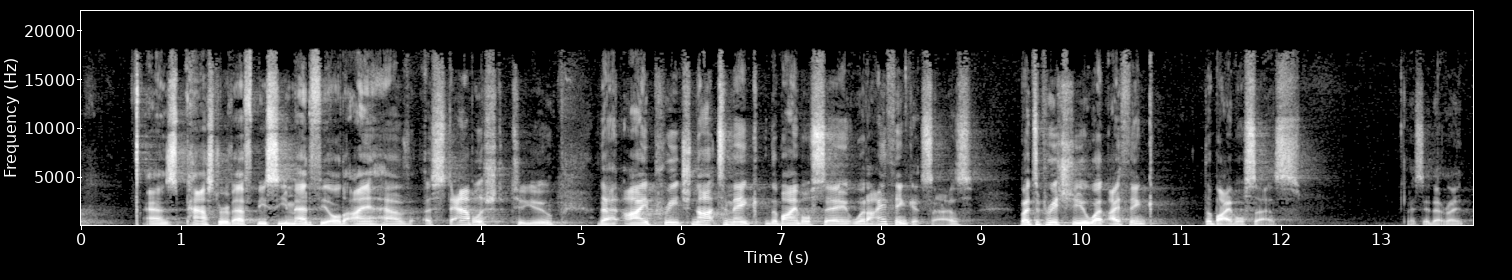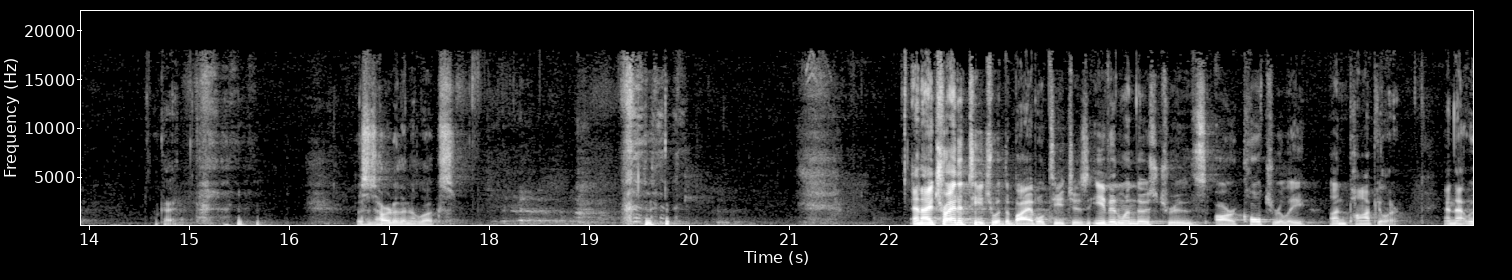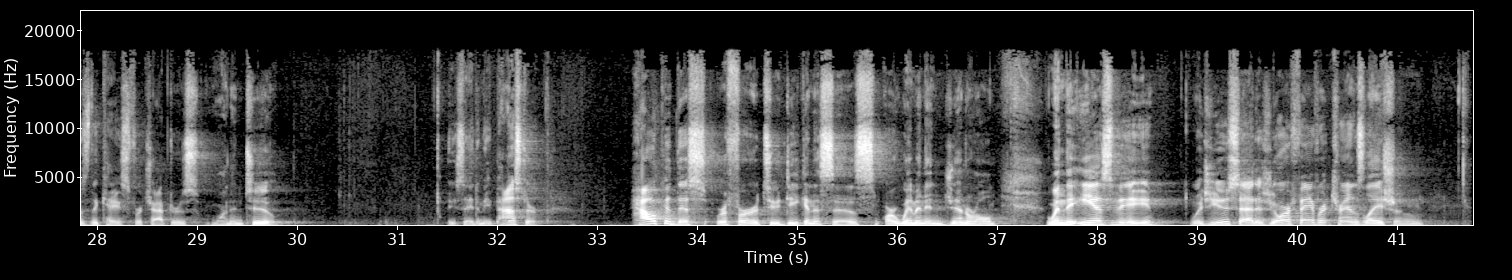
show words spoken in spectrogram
as pastor of FBC Medfield, I have established to you that I preach not to make the Bible say what I think it says, but to preach to you what I think the Bible says. Did I say that right? Okay. this is harder than it looks. and I try to teach what the Bible teaches, even when those truths are culturally unpopular. And that was the case for chapters 1 and 2. You say to me, Pastor, how could this refer to deaconesses or women in general when the ESV, which you said is your favorite translation,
